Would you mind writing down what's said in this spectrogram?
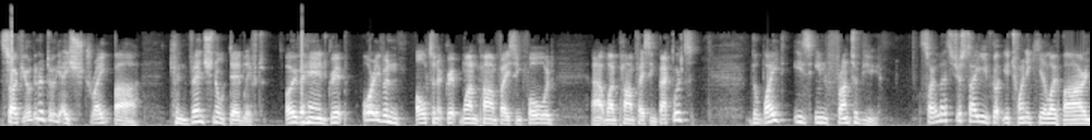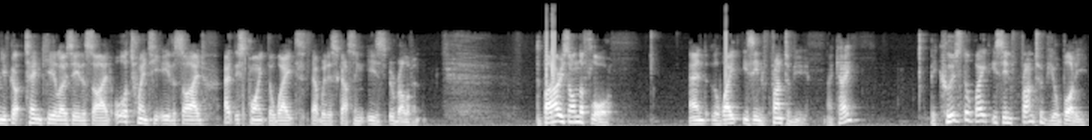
So if you're going to do a straight bar conventional deadlift, overhand grip, or even alternate grip, one palm facing forward, uh, one palm facing backwards, the weight is in front of you. So let's just say you've got your 20 kilo bar and you've got 10 kilos either side or 20 either side. At this point, the weight that we're discussing is irrelevant. The bar is on the floor and the weight is in front of you, okay? Because the weight is in front of your body,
